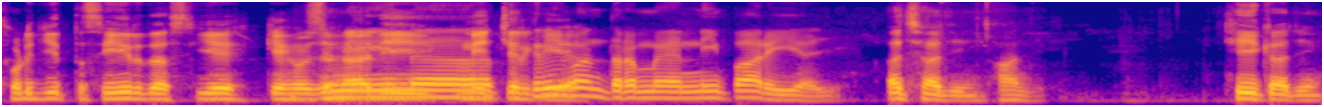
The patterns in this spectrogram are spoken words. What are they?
ਥੋੜੀ ਜੀ ਤਸਵੀਰ ਦੱਸੀਏ ਕਿਹੋ ਜਿਹਾ ਇਹਦੀ ਜ਼ਮੀਨ ਨੇਚਰ ਕੀ ਆ? ਤਕਰੀਬਨ ਦਰਮਿਆਨੀ ਭਾਰੀ ਆ ਜੀ। ਅੱਛਾ ਜੀ। ਹਾਂਜੀ। ਠੀਕ ਆ ਜੀ।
